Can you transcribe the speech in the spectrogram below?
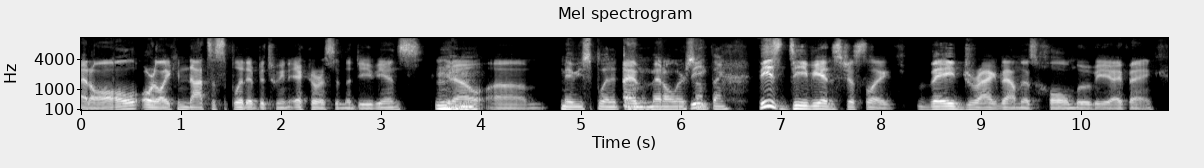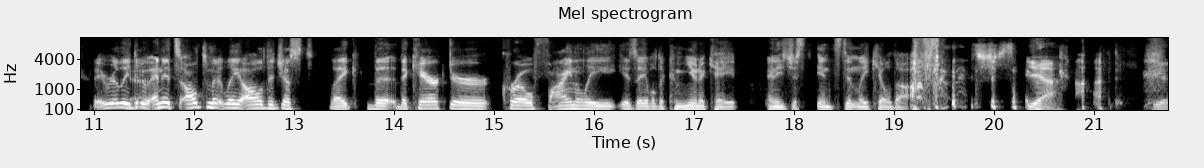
at all or like not to split it between Ikaris and the deviants you know um Maybe split it down the middle or the- something. these deviants just like they drag down this whole movie i think They really do. And it's ultimately all to just like the the character Kro finally is able to communicate and he's just instantly killed off. it's just like yeah God. yeah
